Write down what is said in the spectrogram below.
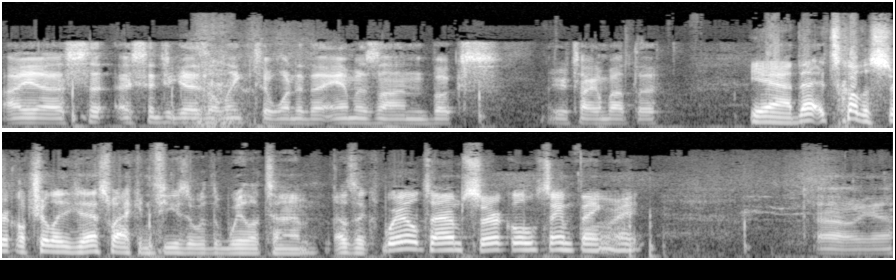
I uh, s- I sent you guys a link to one of the Amazon books. You're talking about the Yeah, that it's called the Circle Trilogy. That's why I confused it with the Wheel of Time. I was like, Wheel of Time, Circle, same thing, right? Oh yeah.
